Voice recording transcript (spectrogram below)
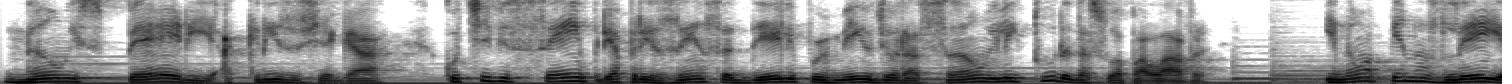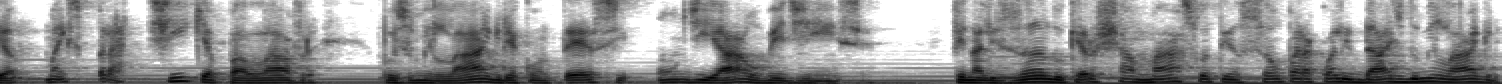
Não espere a crise chegar. Cultive sempre a presença dele por meio de oração e leitura da sua palavra. E não apenas leia, mas pratique a palavra, pois o milagre acontece onde há obediência. Finalizando, quero chamar sua atenção para a qualidade do milagre.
